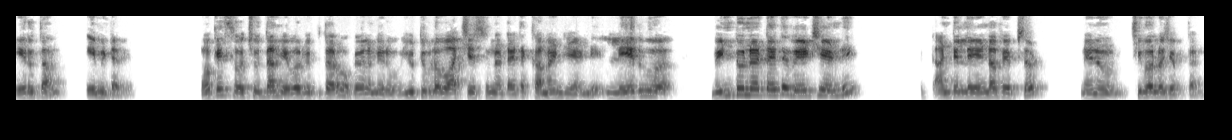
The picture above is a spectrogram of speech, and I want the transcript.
ఏరుతాం ఏమిటవి? ఓకే సో చూద్దాం ఎవరు విప్పుతారో. ఒకవేళ మీరు యూట్యూబ్లో వాచ్ చేస్తున్నట్టయితే కమెంట్ చేయండి. లేదు వింటున్నట్టయితే వెయిట్ చేయండి. Until the end of episode నేను చివరిలో చెప్తాను.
